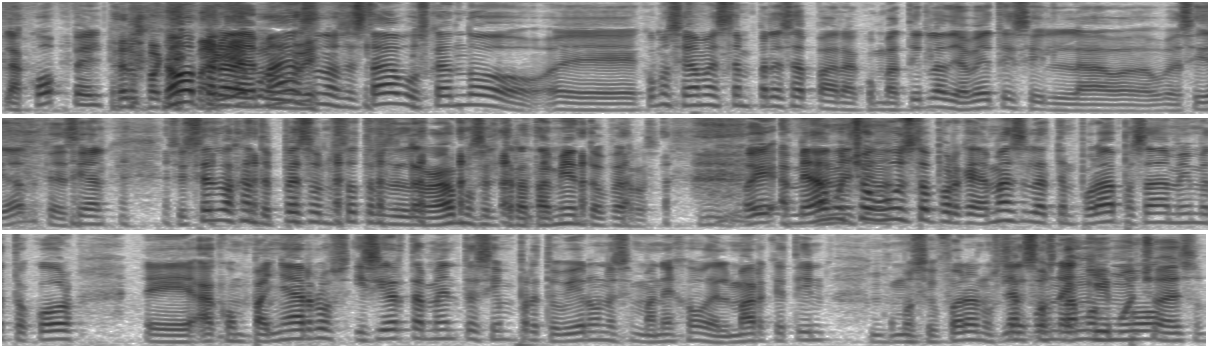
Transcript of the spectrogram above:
la Coppel. no, pero además nos estaba buscando, eh, ¿cómo se llama esta empresa para combatir la diabetes y la obesidad? Que decían, si ustedes bajan de peso, nosotros les regalamos el tratamiento, perros. Oye, me da mucho gusto porque además la temporada pasada a mí me tocó eh, acompañarlos y ciertamente siempre tuvieron ese manejo del marketing como si fueran ustedes un equipo. mucho a eso.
